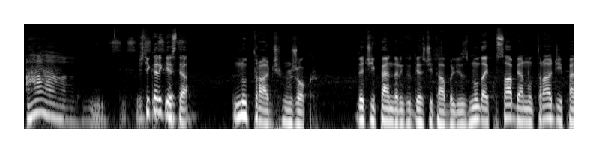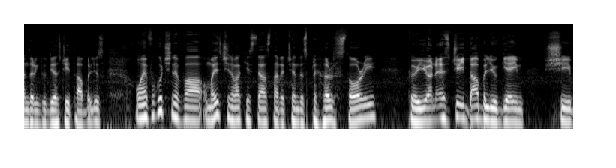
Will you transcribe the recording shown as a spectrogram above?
Ah. Știi care e chestia? Nu tragi în joc. Deci e pandering to the SGWs. Nu dai cu sabia, nu tragi, e pandering to the SGWs. O mai făcut cineva, o mai zis cineva chestia asta recent despre Her Story, că e un SJW game și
